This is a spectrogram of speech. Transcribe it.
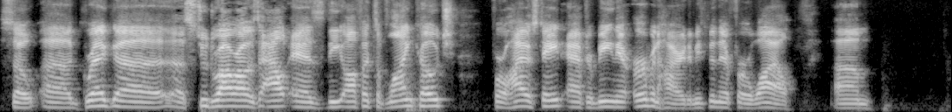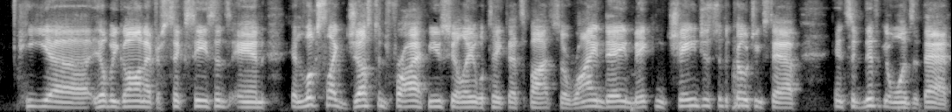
So uh, Greg uh, uh Studrawa is out as the offensive line coach for Ohio State after being there. Urban hired him. He's been there for a while. Um, he uh, he'll be gone after six seasons, and it looks like Justin Frye from UCLA will take that spot. So Ryan Day making changes to the coaching staff and significant ones at that.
